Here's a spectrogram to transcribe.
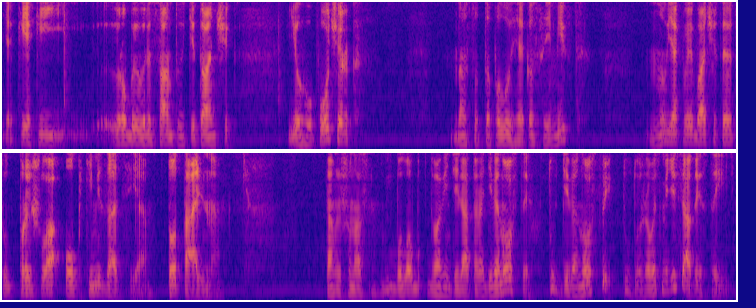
як, який робив Ресанту і Титанчик. Його почерк. У нас тут топологія косий міст. Ну, як ви бачите, тут пройшла оптимізація тотальна. Там же ж у нас було два вентилятора 90-х, тут 90-й, тут уже 80-й стоїть.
